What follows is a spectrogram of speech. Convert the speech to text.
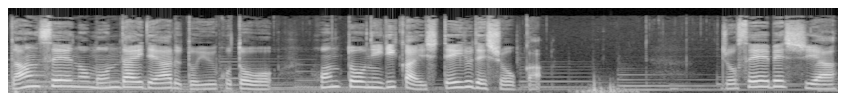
男性の問題であるということを本当に理解しているでしょうか。女性蔑視や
